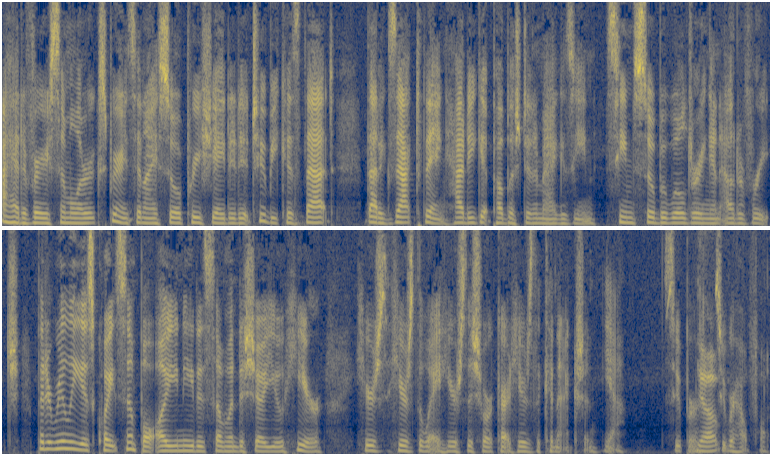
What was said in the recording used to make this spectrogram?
I had a very similar experience and I so appreciated it too because that that exact thing, how do you get published in a magazine, seems so bewildering and out of reach. But it really is quite simple. All you need is someone to show you here, here's here's the way, here's the shortcut, here's the connection. Yeah. Super yep. super helpful.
